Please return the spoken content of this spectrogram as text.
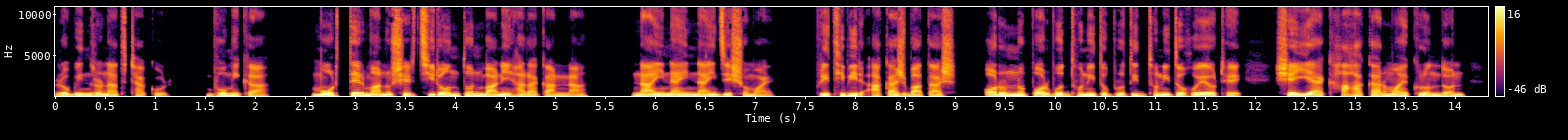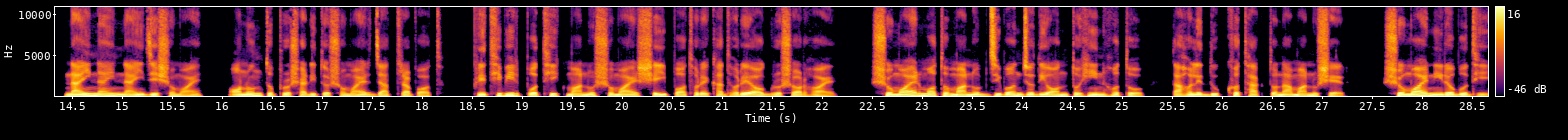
রবীন্দ্রনাথ ঠাকুর। ভূমিকা মর্তের মানুষের চিরন্তন বাণীহারা কান্না, নাই নাই নাই যে সময়, পৃথিবীর আকাশ বাতাস, অরণ্য পর্বত ধ্বনিত প্রতিধ্বনিত হয়ে ওঠে, সেই এক হাহাকারময় ক্রন্দন, নাই নাই নাই যে সময়, অনন্ত প্রসারিত সময়ের যাত্রাপথ। পৃথিবীর পথিক মানুষ সময়ের সেই পথরেখা ধরে অগ্রসর হয়। সময়ের মতো মানবজীবন যদি অন্তহীন হতো, তাহলে দুঃখ থাকত না মানুষের। সময় নিরবধি,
